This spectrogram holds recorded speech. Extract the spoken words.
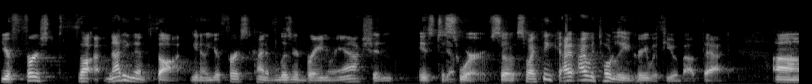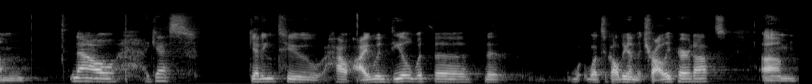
your first thought, not even thought, you know, your first kind of lizard brain reaction is to yep. swerve. So, so I think I, I, would totally agree with you about that. Um, now, I guess getting to how I would deal with the the what's it called again, the trolley paradox, um,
